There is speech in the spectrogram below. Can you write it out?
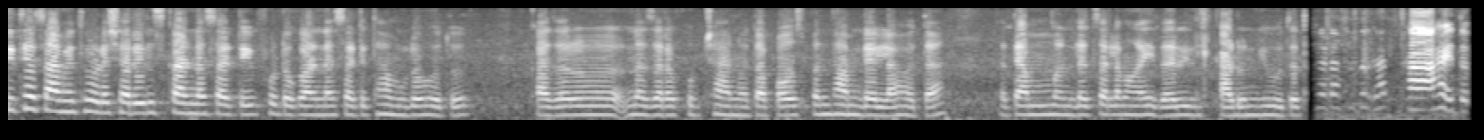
तिथेच आम्ही थोड्याशा रील्स काढण्यासाठी फोटो काढण्यासाठी थांबलो होतो. का तर नजारा खूप छान होता पाऊस पण थांबलेला होता. तर त्यामुळे म्हणलं चला मग इथं रील्स काढून घेऊ. तर हा आहे तो.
